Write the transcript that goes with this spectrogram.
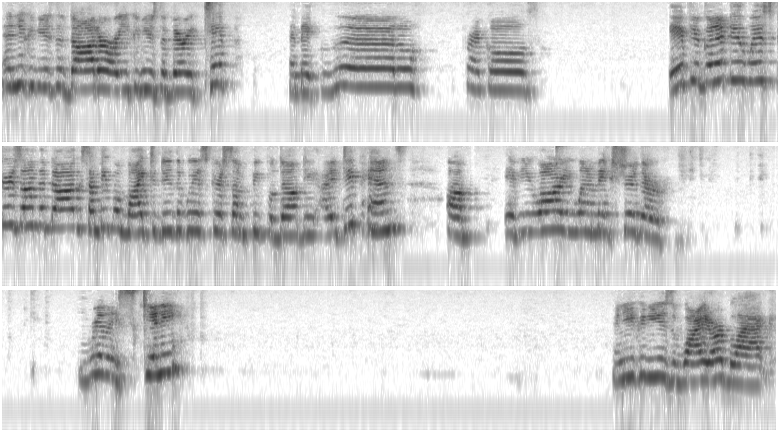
And you can use the dotter or you can use the very tip and make little freckles. If you're gonna do whiskers on the dog, some people like to do the whiskers, some people don't do, it depends. Um, if you are, you wanna make sure they're really skinny. And you can use white or black.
